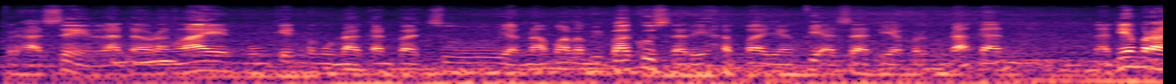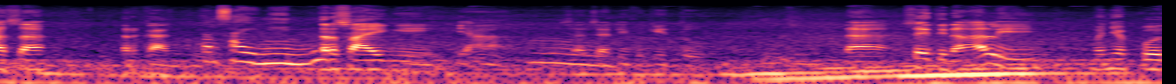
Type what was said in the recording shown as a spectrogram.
berhasil, ada orang lain mungkin menggunakan baju yang nama lebih bagus dari apa yang biasa dia pergunakan, nah dia merasa terganggu, tersaingin. tersaingi, ya bisa jadi begitu. Nah, Sayyidina Ali menyebut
